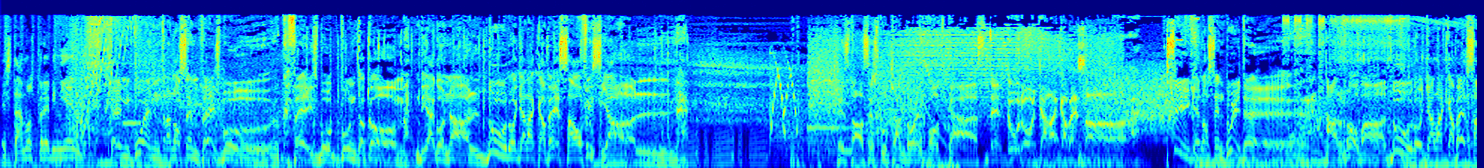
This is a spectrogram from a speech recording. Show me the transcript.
Estamos previniendo. Encuéntranos en Facebook, facebook.com, diagonal duro y a la cabeza oficial. Estás escuchando el podcast de Duro y a la Cabeza. Síguenos en Twitter. Arroba Duro y a la Cabeza.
